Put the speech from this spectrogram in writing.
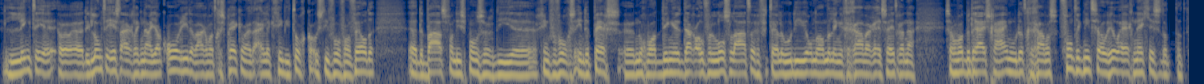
linkte, uh, die lonkte eerst eigenlijk naar Jack Ori. Er waren wat gesprekken, maar uiteindelijk ging die toch, koos die voor Van Velde. Uh, de baas van die sponsor die, ging vervolgens in de pers... nog wat dingen daarover loslaten. Vertellen hoe die onderhandelingen gegaan waren, et cetera. Nou, zeg maar wat bedrijfsgeheim, hoe dat gegaan was... vond ik niet zo heel erg netjes. Dat, dat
